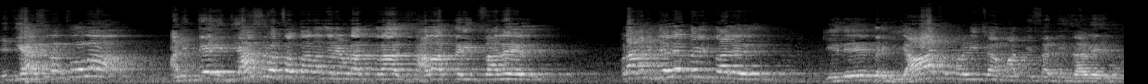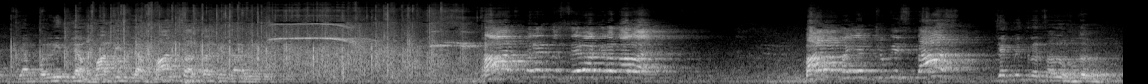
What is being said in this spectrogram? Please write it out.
इतिहास रचवला. आणि ते इतिहास रचवताना जर एवढा त्रास झाला तरी चालेल. प्राण गेले तरी चालेल. गेले तर याच परळीच्या मातीसाठी जावे. या परळीतल्या मातीतल्या माणसासाठी जावे. आजपर्यंत सेवा करत आलाय. बारा महिने चोवीस तास जगमित्र चालू होतं.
